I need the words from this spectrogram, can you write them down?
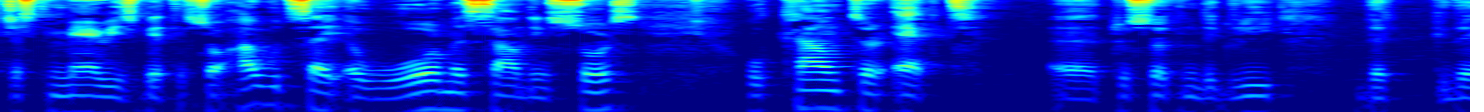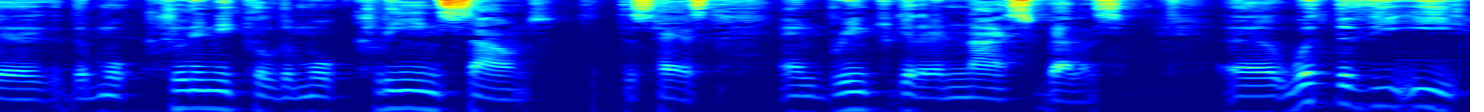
just marries better. So I would say a warmer sounding source will counteract uh, to a certain degree the, the, the more clinical, the more clean sound that this has and bring together a nice balance. Uh, with the VE,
